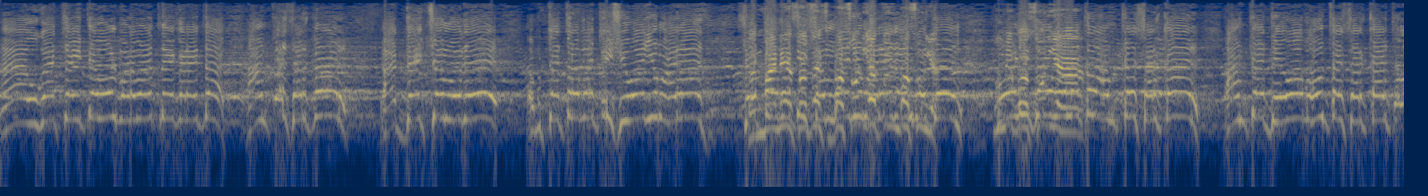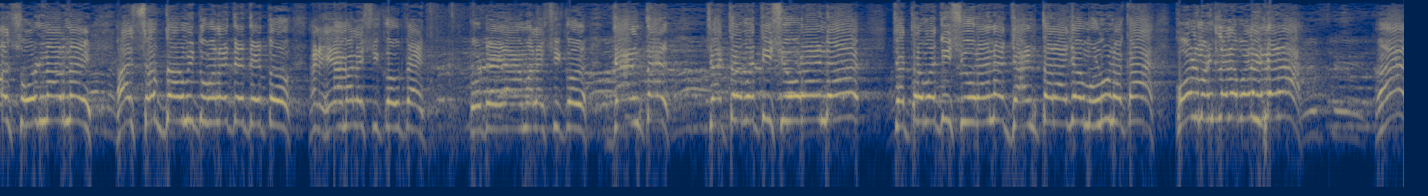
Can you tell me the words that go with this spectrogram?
हा उगाचच्या इथे बोल बडबडत नाही करायचं आमचं सरकार अध्यक्ष महोदय छत्रपती शिवाजी महाराज छत्रपती सदस्य, बसून घ्या, तुम्ही बसून घ्या. तुम्ही बसून घ्या. सांगितलं तर आमचं सरकार आमच्या आमचं सरकार त्याला सोडणार नाही. हा शब्द आम्ही तुम्हाला ते देतो. आणि हे आम्हाला शिकवतायत. कोठे हे आम्हाला शिकव जाणतात छत्रपती शिवरायांना छत्रपती शिवरायांना जाणता राजा म्हणू नका. कोण म्हटलेलं बघितलं हा?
